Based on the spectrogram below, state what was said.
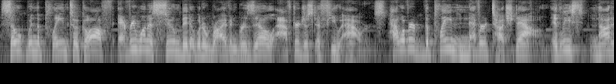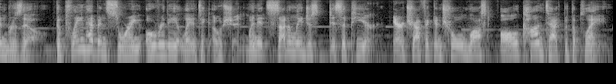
So when the plane took off, everyone assumed that it would arrive in Brazil after just a few hours. However, the plane never touched down, at least not in Brazil. The plane had been soaring over the Atlantic Ocean when it suddenly just disappeared. Air traffic control lost all contact with the plane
